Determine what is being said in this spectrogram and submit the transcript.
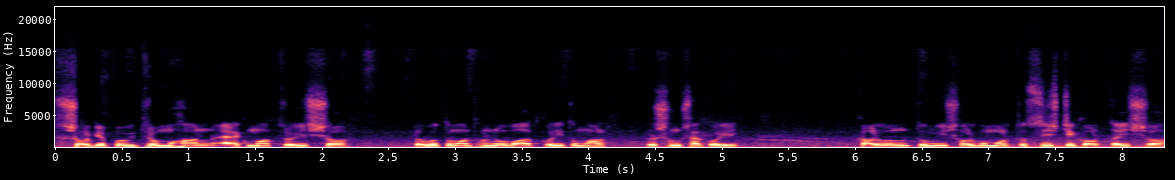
স্বর্গের পবিত্র, মহান, একমাত্র ঈশ্বর। প্রভু, তোমার ধন্যবাদ করি, তোমার প্রশংসা করি। কারণ তুমি স্বর্গমর্ত, সৃষ্টিকর্তা, ঈশ্বর।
